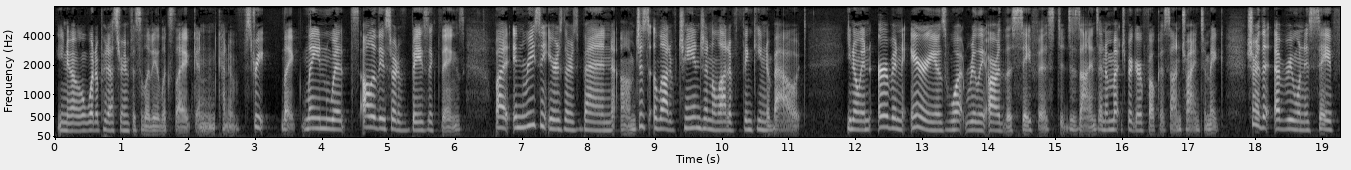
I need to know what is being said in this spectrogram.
you know, what a pedestrian facility looks like, and kind of street like lane widths, all of these sort of basic things. But in recent years, there's been um, just a lot of change and a lot of thinking about, you know, in urban areas, what really are the safest designs, and a much bigger focus on trying to make sure that everyone is safe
